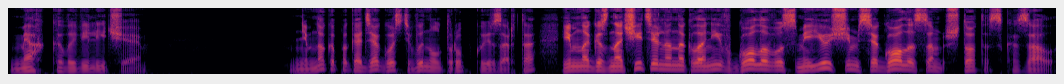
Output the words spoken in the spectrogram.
мягкого величия. Немного погодя, гость вынул трубку изо рта и, многозначительно наклонив голову, смеющимся голосом что-то сказал.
